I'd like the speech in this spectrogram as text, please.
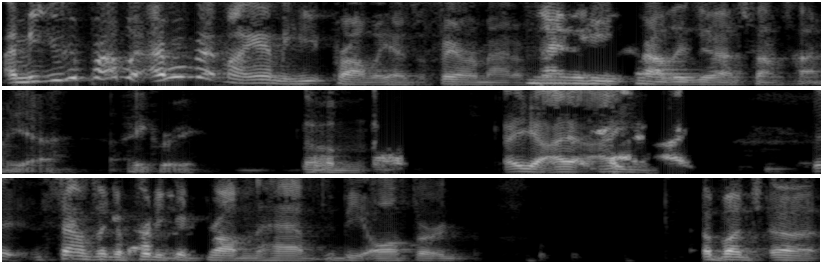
I mean, you could probably. I would bet Miami Heat probably has a fair amount of. Miami. Heat probably do have some time. Yeah, I agree. Um, yeah, I, I. It sounds like a pretty good problem to have to be offered a bunch of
